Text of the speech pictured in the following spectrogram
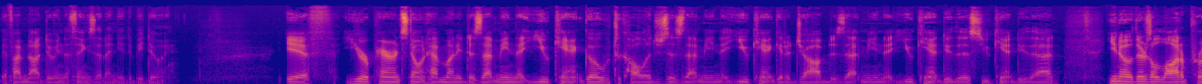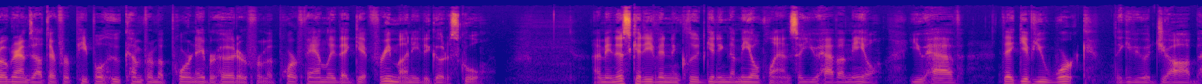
if I'm not doing the things that I need to be doing. If your parents don't have money, does that mean that you can't go to college? Does that mean that you can't get a job? Does that mean that you can't do this? You can't do that? You know, there's a lot of programs out there for people who come from a poor neighborhood or from a poor family that get free money to go to school. I mean, this could even include getting the meal plan. So you have a meal, you have, they give you work, they give you a job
